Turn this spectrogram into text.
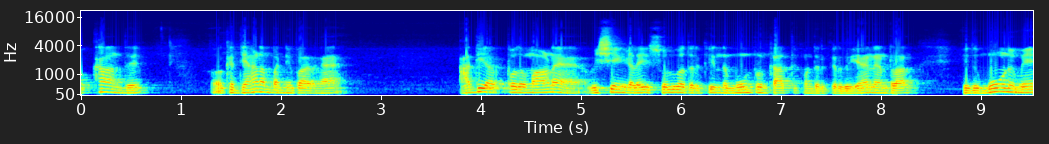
உக்காந்து ஓகே தியானம் பண்ணி பாருங்கள் அதி அற்புதமான விஷயங்களை சொல்வதற்கு இந்த மூன்றும் காத்து கொண்டிருக்கிறது. ஏனென்றால் இது மூணுமே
